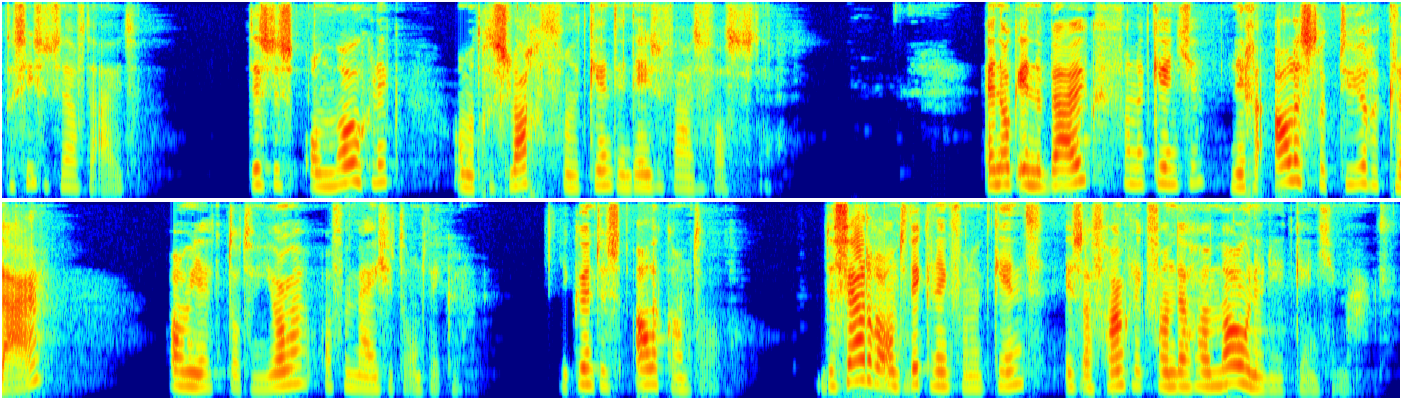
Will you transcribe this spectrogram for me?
precies hetzelfde uit. Het is dus onmogelijk om het geslacht van het kind in deze fase vast te stellen. En ook in de buik van het kindje liggen alle structuren klaar om je tot een jongen of een meisje te ontwikkelen. Je kunt dus alle kanten op. De verdere ontwikkeling van het kind is afhankelijk van de hormonen die het kindje maakt.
